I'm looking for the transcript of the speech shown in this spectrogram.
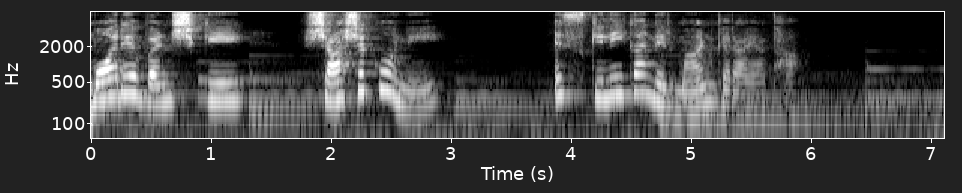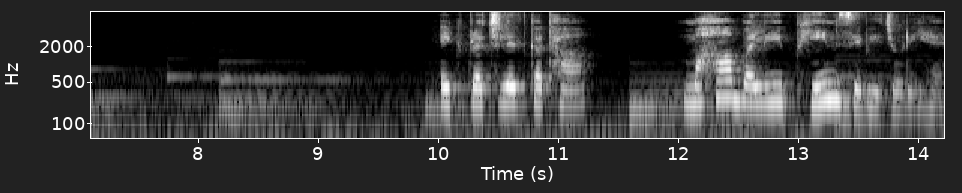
मौर्य वंश के शासकों ने इस किले का निर्माण कराया था। एक प्रचलित कथा महाबली भीम से भी जुड़ी है।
